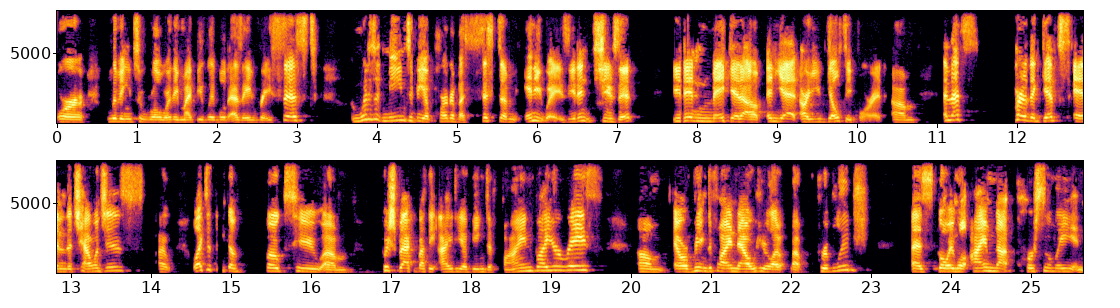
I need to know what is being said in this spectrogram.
or living into a role where they might be labeled as a racist? what does it mean to be a part of a system anyways you didn't choose it you didn't make it up and yet are you guilty for it um, and that's part of the gifts and the challenges i like to think of folks who um, push back about the idea of being defined by your race um, or being defined now we hear a lot about privilege as going well i'm not personally and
